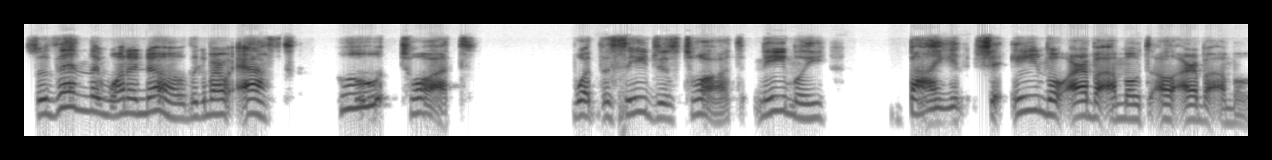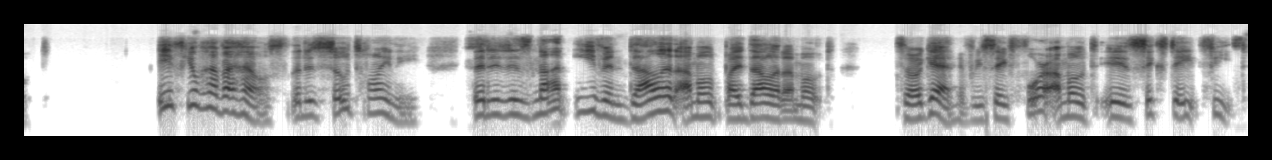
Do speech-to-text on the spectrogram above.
so then they want to know, the Gemara asks, who taught what the sages taught, namely, bayit she'ein bo arba amot al arba amot. If you have a house that is so tiny that it is not even dalit amot by dalit amot, so again, if we say four amot is six to eight feet,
